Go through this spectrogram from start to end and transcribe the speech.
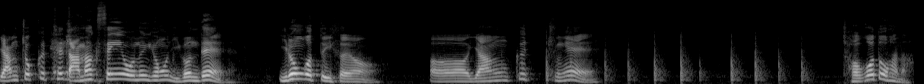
양쪽 끝에 남학생이 오는 경우는 이건데 이런 것도 있어요. 어, 양 끝 중에 적어도 하나,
